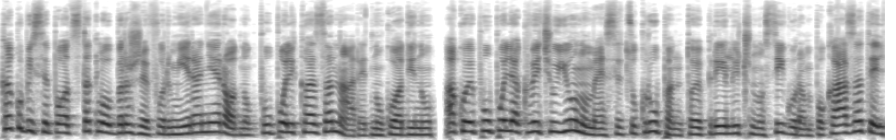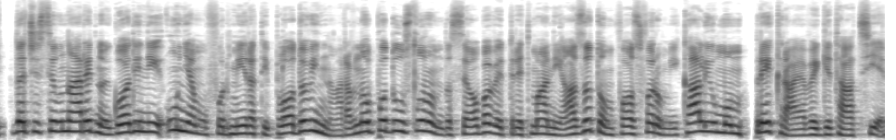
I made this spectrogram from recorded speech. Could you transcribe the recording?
kako bi se podstaklo brže formiranje rodnog pupoljka za narednu godinu. Ako je pupoljak već u junu mesecu krupan, to je prilično siguran pokazatelj da će se u narednoj godini u njemu formirati plodovi, naravno pod uslovom da se obave tretmani azotom, fosforom i kalijumom pre kraja vegetacije.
